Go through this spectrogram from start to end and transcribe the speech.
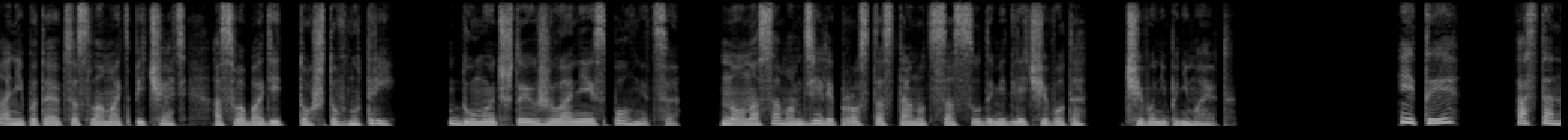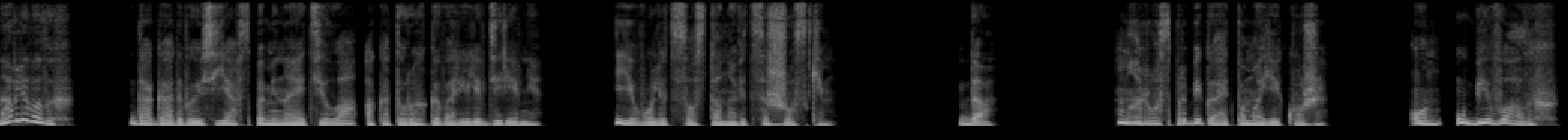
Они пытаются сломать печать, освободить то, что внутри. Думают, что их желание исполнится, но на самом деле просто станут сосудами для чего-то, чего не понимают. «И ты останавливал их?» Догадываюсь я, вспоминая тела, о которых говорили в деревне. Его лицо становится жестким. «Да». Мороз пробегает по моей коже. Он убивал их.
